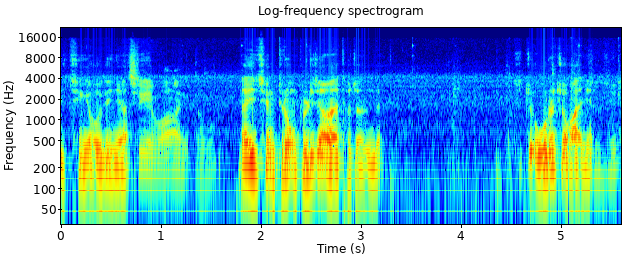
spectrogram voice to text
2층이 어디냐? 2층에 뭐 하나 있다고? 나 2층 드론 굴리자마자 터졌는데? 저쪽 오른쪽 아니야? 뭐지?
